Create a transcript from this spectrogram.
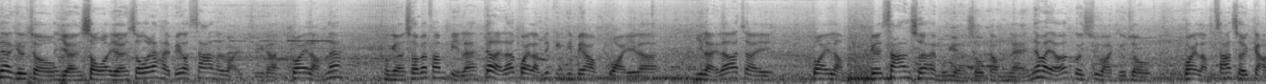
呢個叫做陽素啊，陽朔咧係俾個山去圍住㗎。桂林咧同陽素有咩分別咧？一嚟啦，桂林啲景點比較貴啦；二嚟啦就係桂林嘅山水係冇陽素咁靚，因為有一句説話叫做桂林山水甲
